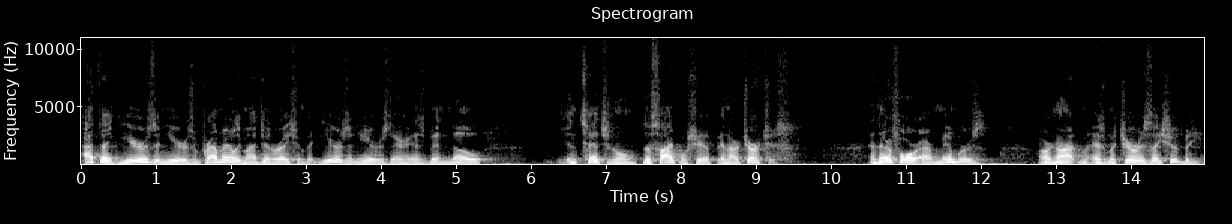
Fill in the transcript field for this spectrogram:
I think years and years, and primarily my generation, but years and years, there has been no intentional discipleship in our churches. And therefore, our members are not as mature as they should be.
